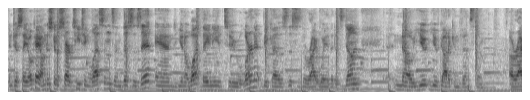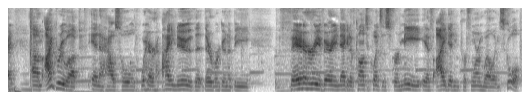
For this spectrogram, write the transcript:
and just say, okay, I'm just going to start teaching lessons and this is it. And you know what? They need to learn it because this is the right way that it's done no, you you've got to convince them. All right. Um, I grew up in a household where I knew that there were going to be very very negative consequences for me if I didn't perform well in school.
